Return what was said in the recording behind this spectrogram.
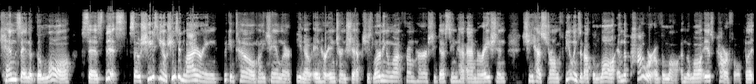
can say that the law says this. So she's, you know, she's admiring, we can tell Honey Chandler, you know, in her internship. She's learning a lot from her. She does seem to have admiration. She has strong feelings about the law and the power of the law. And the law is powerful. But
